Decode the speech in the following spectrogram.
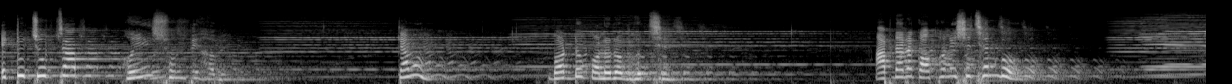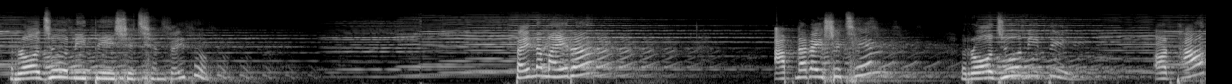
একটু চুপচাপ হয়ে শুনতে হবে। কেমন? বড্ড কলরব হচ্ছে। আপনারা কখন এসেছেন গো? রজনীতে এসেছেন, তাই তো? তাই না মায়েরা? আপনারা এসেছেন? রজনীতে, অর্থাৎ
